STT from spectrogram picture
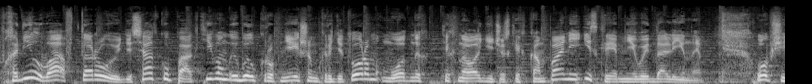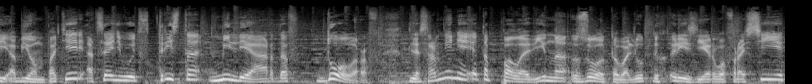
входил во вторую десятку по активам и был крупнейшим кредитором модных технологических компаний из Кремниевой долины. Общий объем потерь оценивают в 300 миллиардов долларов. Для сравнения, это половина золотовалютных резервов России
